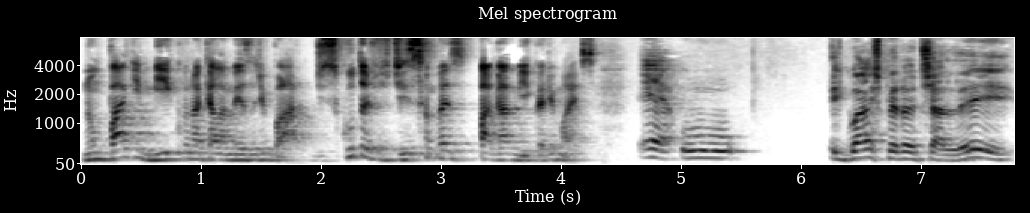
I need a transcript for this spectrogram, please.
Não pague mico naquela mesa de bar. Discuta a justiça, mas pagar mico é demais. É, o, iguais perante a lei,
